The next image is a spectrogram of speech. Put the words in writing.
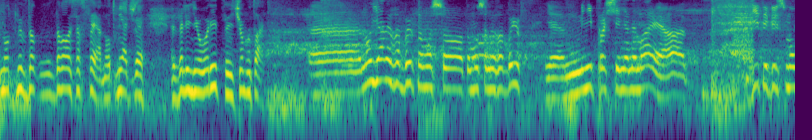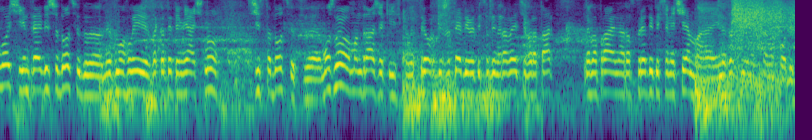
ну, от не вда- здавалося все. Ну, от м'яч же за лінію воріт. Чому так? Е, ну я не забив, тому що, тому що не забив. Я, мені прощення немає, а діти більш молодші, їм треба більше досвіду, не змогли закотити м'яч. Ну, чисто досвід. Е, Можливо, мандраж якийсь, коли втрьох біжите, дивитесь один гравець і воротар. Треба правильно розпорядитися м'ячем і не завжди в це виходить.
